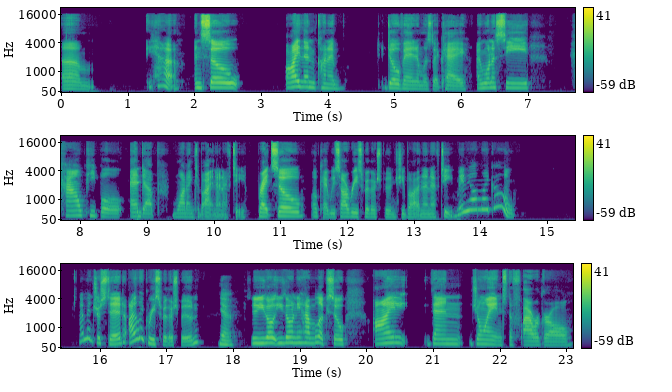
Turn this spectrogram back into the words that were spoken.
Um yeah and so i then kind of dove in and was like okay i want to see how people end up wanting to buy an nft right? So okay we saw reese witherspoon she bought an nft maybe i'm like oh I'm interested. I like Reese Witherspoon. Yeah. So you go, you go and you have a look. So I then joined the Flower Girl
